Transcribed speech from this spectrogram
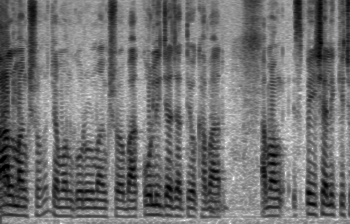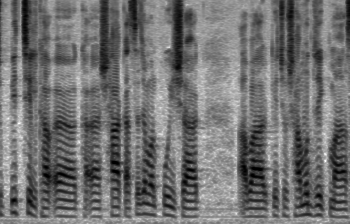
লাল মাংস যেমন গরুর মাংস বা কলিজা জাতীয় খাবার। এবং স্পেশালি কিছু পিচ্ছিল শাক আছে, যেমন পুঁই শাক, আবার কিছু সামুদ্রিক মাছ,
